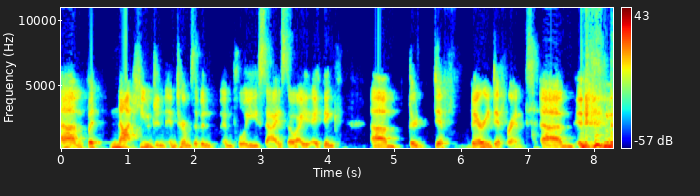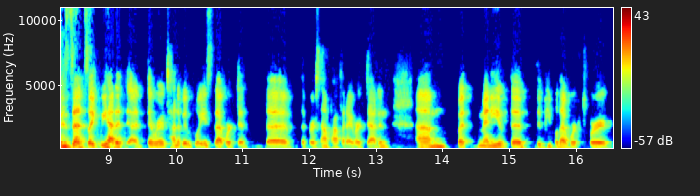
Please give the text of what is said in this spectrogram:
um, but not huge in, in terms of in, employee size. So I, I think um, they're diff, very different um, in, in the sense like we had a, a, there were a ton of employees that worked at the, the first nonprofit I worked at, and um, but many of the the people that worked for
